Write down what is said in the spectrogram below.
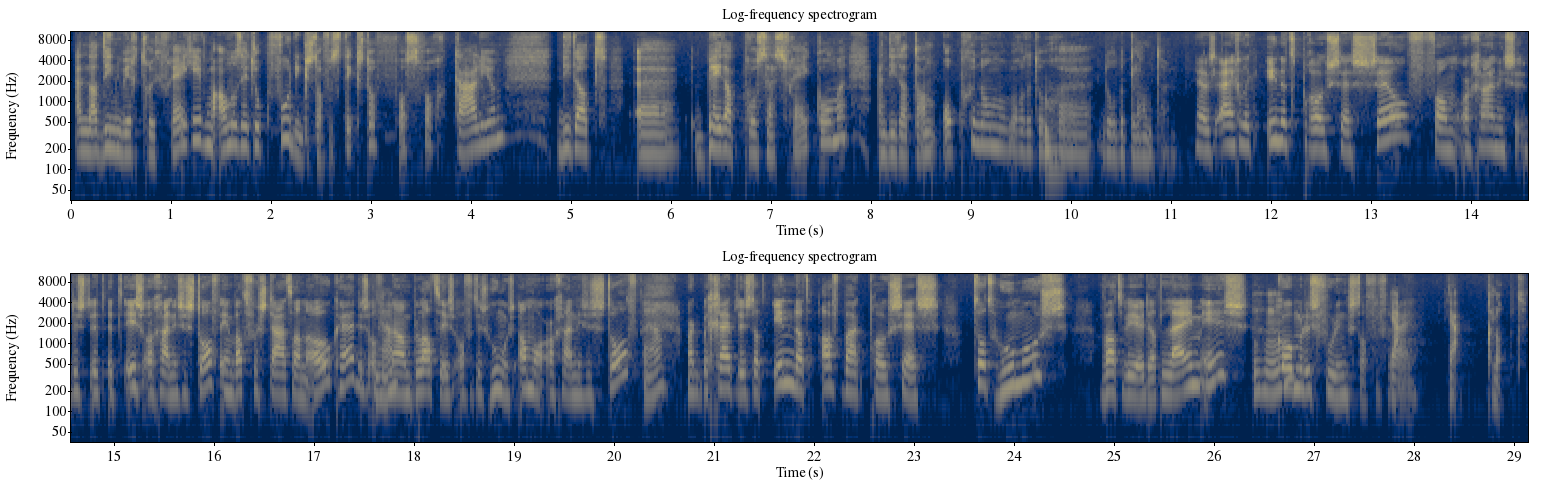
en nadien weer terug vrijgeven. Maar anderzijds ook voedingsstoffen, stikstof, fosfor, kalium, die dat uh, bij dat proces vrijkomen en die dat dan opgenomen worden door, uh, door de planten. Ja, dus eigenlijk in het proces zelf van organische, dus het, het is organische stof, in wat voor staat dan ook. Hè? Dus of ja. het nou een blad is of het is humus, allemaal organische stof. Ja. Maar ik begrijp dus dat in dat afbaakproces tot humus, wat weer dat lijm is, mm -hmm. komen dus voedingsstoffen vrij. Ja. Klopt.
